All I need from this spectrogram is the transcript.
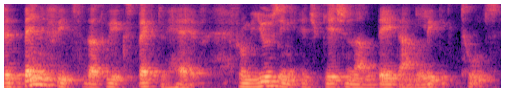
the benefits that we expect to have from using educational data analytic tools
